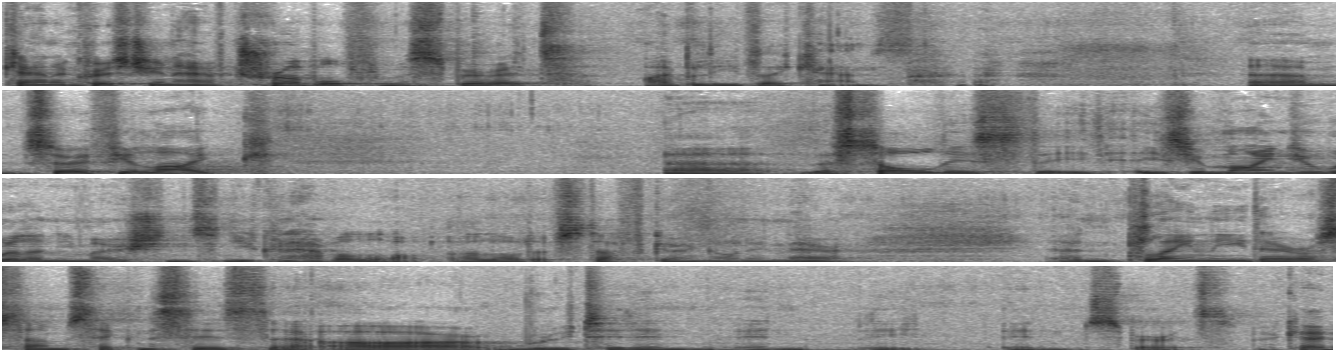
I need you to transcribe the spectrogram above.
Can a Christian have trouble from a spirit? I believe they can. Um, so, if you like, uh, the soul is, is your mind, your will, and emotions, and you can have a lot, a lot of stuff going on in there. And plainly, there are some sicknesses that are rooted in, in, the, in spirits, okay?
